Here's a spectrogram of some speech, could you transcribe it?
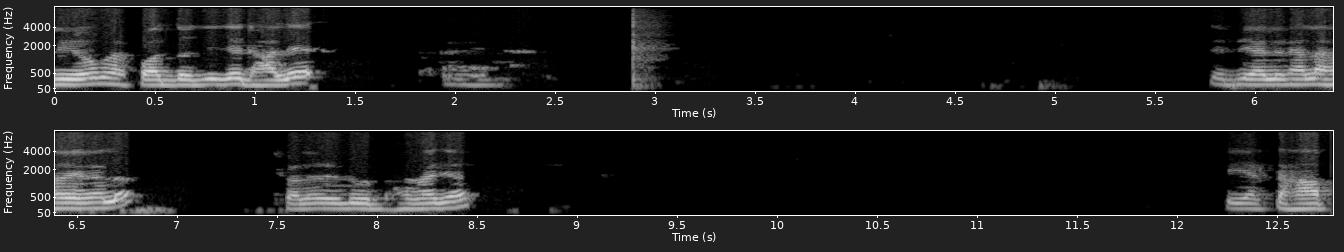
নিয়ম আর পদ্ধতি যে ঢালে বিরিয়ানি ঢালা হয়ে গেল, চলো একটু ভাঙা যাক। এই একটা হাফ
